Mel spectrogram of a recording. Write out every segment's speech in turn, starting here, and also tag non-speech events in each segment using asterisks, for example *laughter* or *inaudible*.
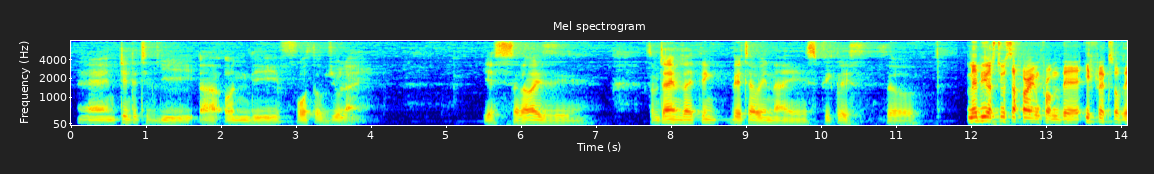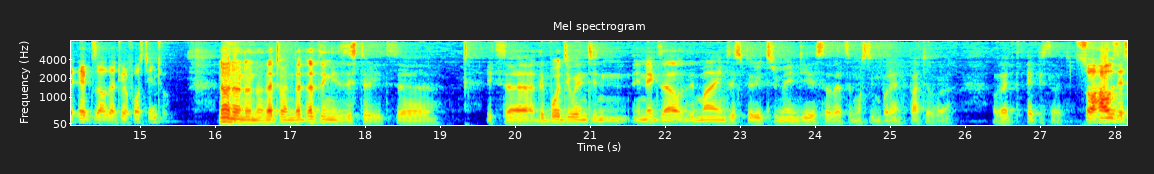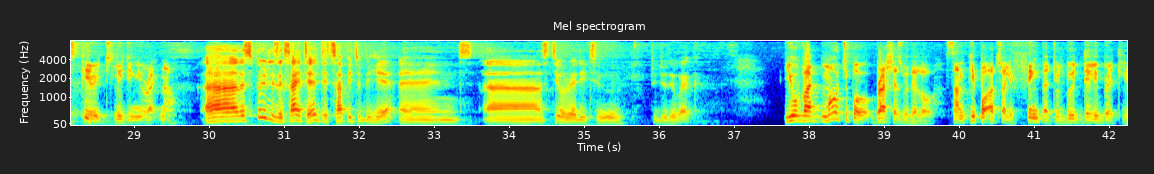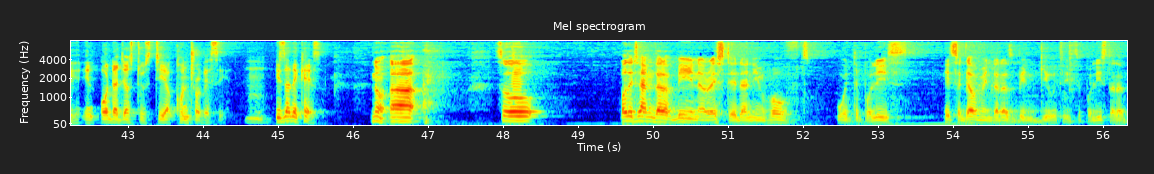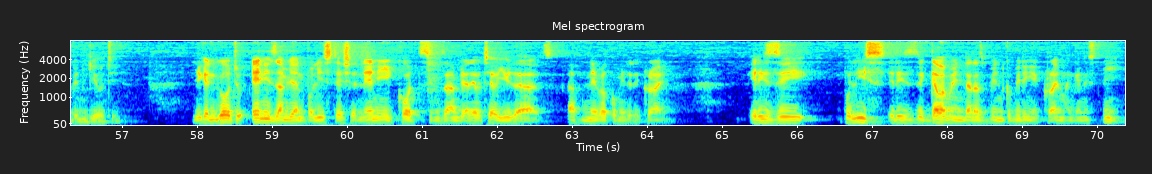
and tentatively uh, on the fourth of July. Yes. Otherwise, uh, sometimes I think better when I speak less. So Maybe you're still suffering from the effects of the exile that you were forced into. No, no, no, no. That one, that, that thing is history. It's, uh, it's uh, the body went in, in exile, the mind, the spirit remained here. So that's the most important part of, uh, of that episode. So, how's the spirit leading you right now? Uh, the spirit is excited. It's happy to be here and uh, still ready to, to do the work. You've had multiple brushes with the law. Some people actually think that you do it deliberately in order just to steer controversy. Is that the case? No. Uh, so, all the time that I've been arrested and involved with the police, it's a government that has been guilty. It's the police that have been guilty. You can go to any Zambian police station, any courts in Zambia, they'll tell you that I've never committed a crime. It is the police, it is the government that has been committing a crime against me.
